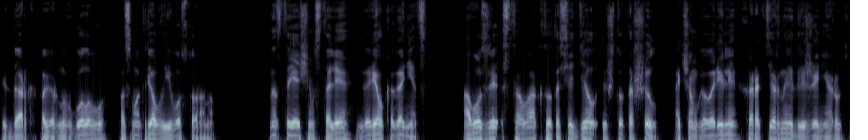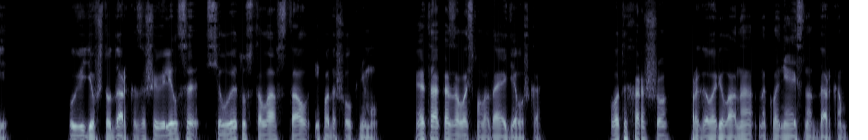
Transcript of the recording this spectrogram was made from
и Дарк, повернув голову, посмотрел в его сторону. На стоящем столе горел каганец, а возле стола кто-то сидел и что-то шил, о чем говорили характерные движения руки. Увидев, что Дарк зашевелился, силуэт у стола встал и подошел к нему. Это оказалась молодая девушка. «Вот и хорошо», — проговорила она, наклоняясь над Дарком.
